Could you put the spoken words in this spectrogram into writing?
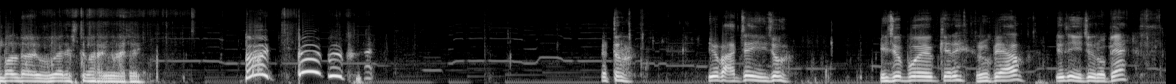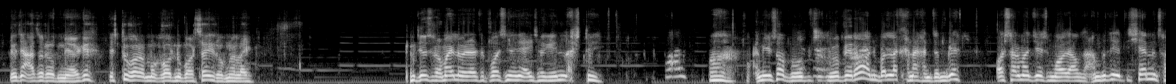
बल्दहरू गएर यस्तो यत्रो यो भाग चाहिँ हिजो हिजो बोयो के अरे रोप्या हो यो चाहिँ हिजो रोप्या यो चाहिँ आज रोप्ने हो क्या यस्तो गरेर म गर्नुपर्छ है रोप्नलाई जस रमाइलो भइरहेको छ पसिना आइसक्यो नि लास्टै हामी सब रोप रोपेर अनि बल्ल खाना खान्छौँ क्या असारमा चाहिँ मजा आउँछ। हाम्रो चाहिँ यति सानो छ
